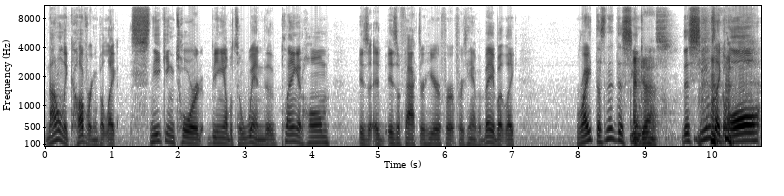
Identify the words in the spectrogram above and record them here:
not only covering but like sneaking toward being able to win the playing at home is is a factor here for for Tampa Bay but like right doesn't it this I guess. this seems like all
